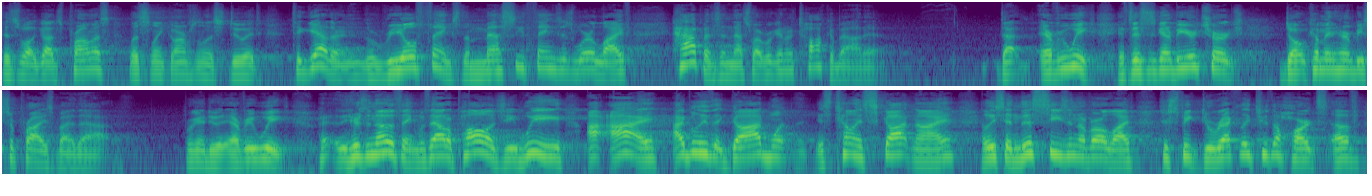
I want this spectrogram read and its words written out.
this is what God's promised. Let's link arms and let's do it together. And the real things, the messy things, is where life happens. And that's why we're going to talk about it that every week. If this is going to be your church, don't come in here and be surprised by that. We're going to do it every week. Here's another thing. Without apology, we, I, I, I believe that God want, is telling Scott and I, at least in this season of our life, to speak directly to the hearts of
